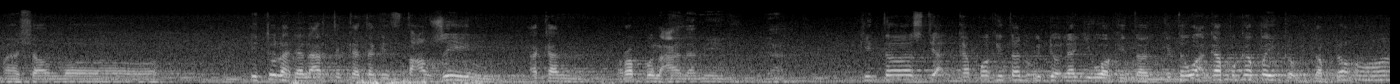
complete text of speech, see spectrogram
Masya Allah. Itulah dalam arti kata kita ta'zim akan Rabbul Alamin. Kita setiap kapal kita nak hidup lagi jiwa kita. Kita buat kapal-kapal ikut kita berdoa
